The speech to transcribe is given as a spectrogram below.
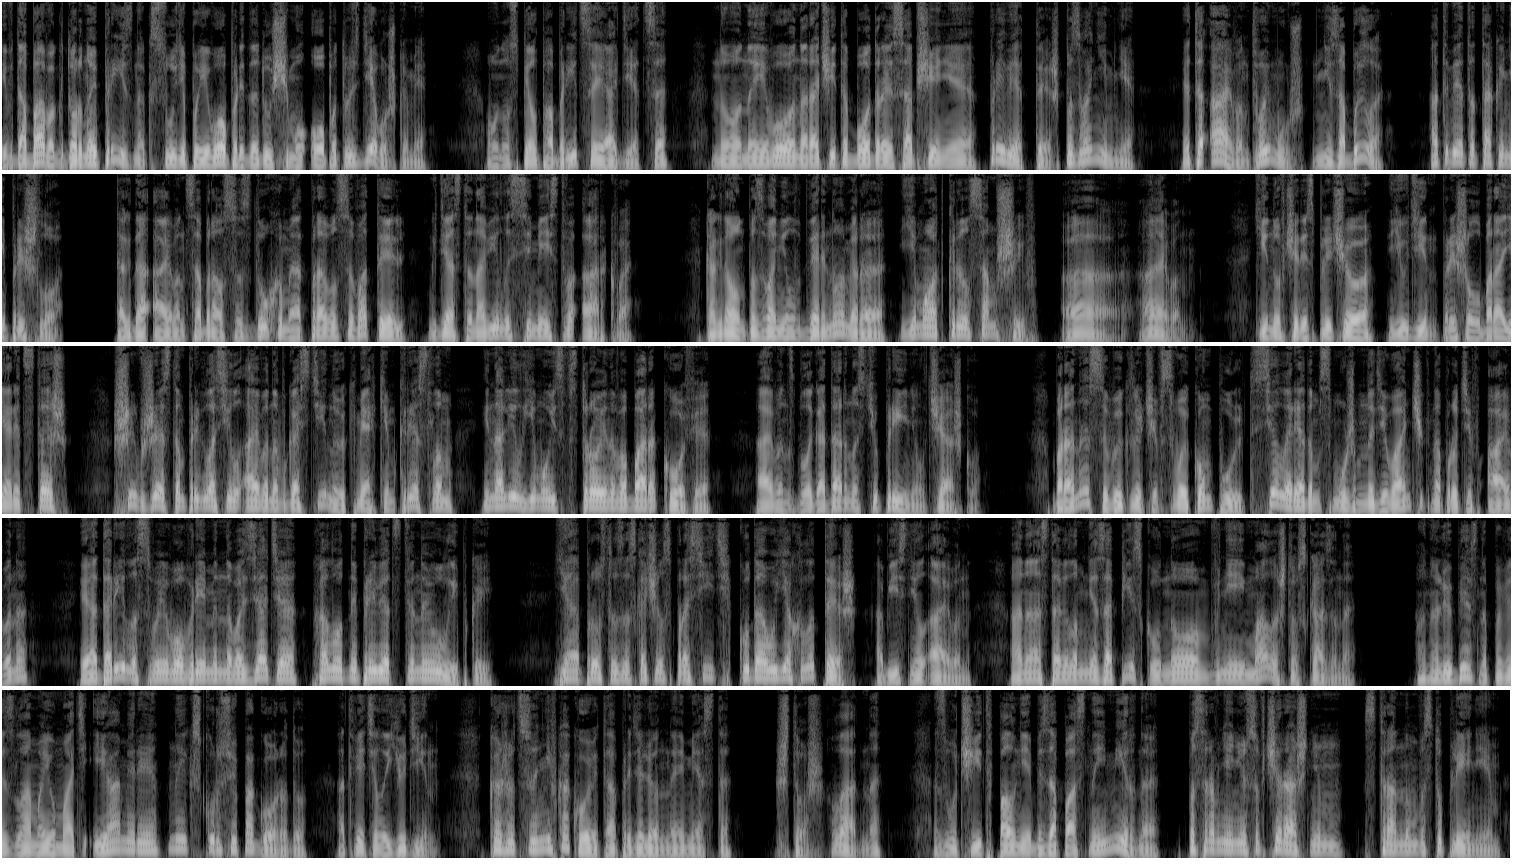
и вдобавок дурной признак, судя по его предыдущему опыту с девушками. Он успел побриться и одеться, но на его нарочито бодрое сообщение «Привет, Тэш, позвони мне». «Это Айван, твой муж, не забыла?» Ответа так и не пришло. Тогда Айван собрался с духом и отправился в отель, где остановилось семейство Арква. Когда он позвонил в дверь номера, ему открыл сам Шиф. «А, Айван, Кинув через плечо «Юдин, пришел бароярец Тэш», Шив жестом пригласил Айвана в гостиную к мягким креслам и налил ему из встроенного бара кофе. Айван с благодарностью принял чашку. Баронесса, выключив свой компульт, села рядом с мужем на диванчик напротив Айвана и одарила своего временного зятя холодной приветственной улыбкой. «Я просто заскочил спросить, куда уехала Тэш», — объяснил Айван. Она оставила мне записку, но в ней мало что сказано. Она любезно повезла мою мать и Амери на экскурсию по городу, — ответила Юдин. Кажется, не в какое-то определенное место. Что ж, ладно. Звучит вполне безопасно и мирно, по сравнению со вчерашним странным выступлением.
